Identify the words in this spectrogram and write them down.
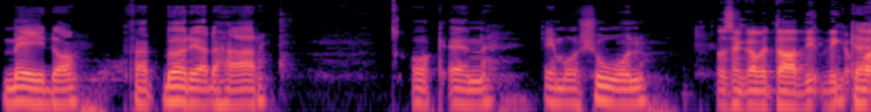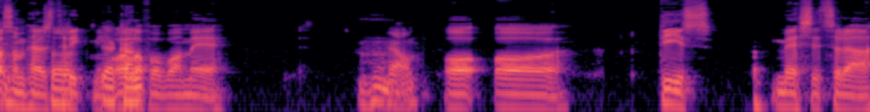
mig då för att börja det här och en emotion. Och sen kan vi ta vi, vi, Okej, vad som helst riktning, alla kan- får vara med. Mhm. Ja, Och, och tidsmässigt sådär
